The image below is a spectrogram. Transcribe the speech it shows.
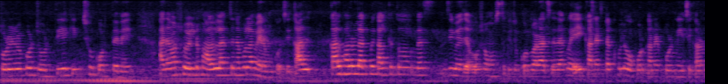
শরীরের ওপর জোর দিয়ে কিচ্ছু করতে নেই। আজ আমার শরীরটা ভালো লাগছে না বলে আমি এরম করছি। কাল কাল ভালো লাগবে, কালকে তো ব্যাস জিমে যাব, সমস্ত কিছু করব। আর আজকে দেখো, এই কানেরটা খুলে ওপর কানের পরে নিয়েছি। কারণ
